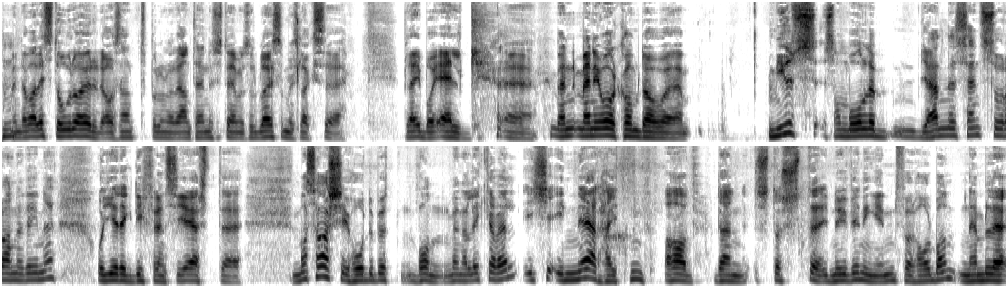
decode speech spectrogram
men det var litt store ører da, sant, det antennesystemet, så det ble som en slags eh, Playboy-elg. Eh, men, men i år kom da eh, Muse, som måler hjernesensorene dine og gir deg differensiert massasje i hodebunnen, men allikevel ikke i nærheten av den største nyvinningen innenfor hårbånd, nemlig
